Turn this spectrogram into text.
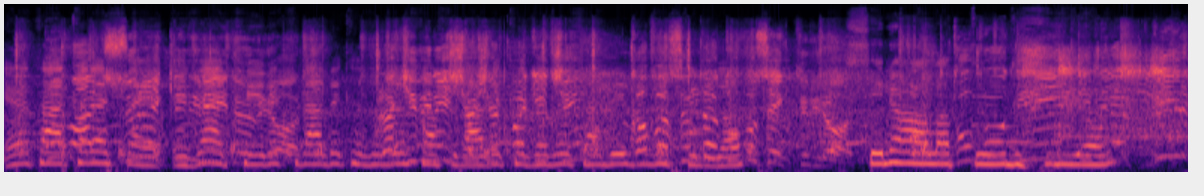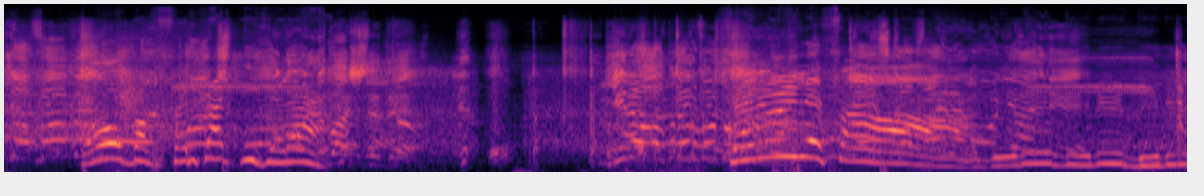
Evet Bu maç arkadaşlar sürekli Ezel direğe çeyrek dövüyor. finalde kazanırsa Rakibini finalde şaşırtmak için kazanırsa ne kafasında düşünüyor? topu sektiriyor. Seni Topu ağlattığımı direğe düşünüyor. indirip bir kafa ve Oo, bak sarı kart yiyeceksin ha. gollü başladı. Yine alt tarafa doğru. Sen öyle sağ. kafayla gol Dırı geldi. dırı dırı.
